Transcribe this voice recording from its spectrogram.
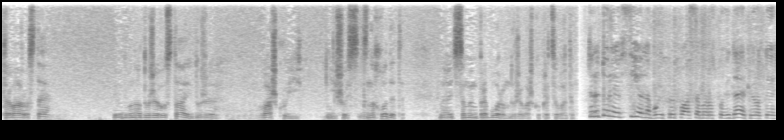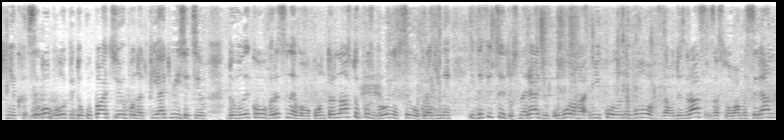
трава росте, і от вона дуже густа і дуже важко їй в ній щось знаходити. Навіть самим прибором дуже важко працювати. Територія всіяна боєприпасами, розповідає піротехнік. Село було під окупацією понад 5 місяців до великого вересневого контрнаступу Збройних сил України. І дефіциту снарядів у ворога ніколи не було. За один раз, за словами селян,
